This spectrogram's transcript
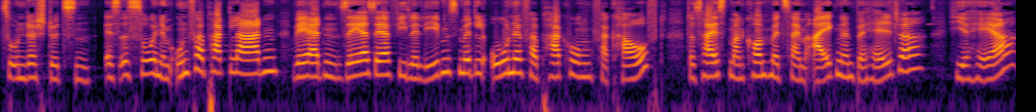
zu unterstützen. Es ist so, in einem Unverpacktladen werden sehr, sehr viele Lebensmittel ohne Verpackung verkauft. Das heißt, man kommt mit seinem eigenen Behälter hierher.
